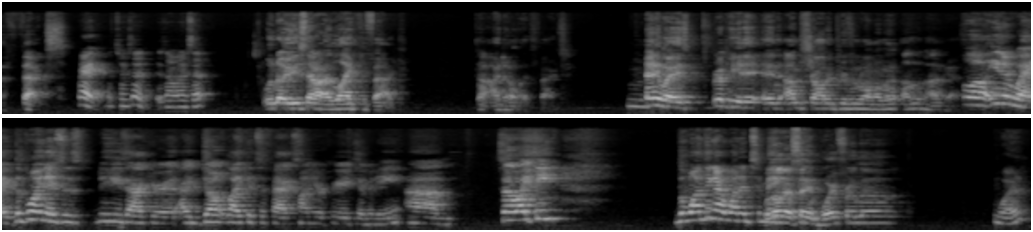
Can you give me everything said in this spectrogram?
affects. Right. That's what I said. Is that what I said? Well, no, you said I like the fact. No, I don't like the fact. Hmm. Anyways, repeat it, and I'm sure I'll be proven wrong on the, on the podcast. Well, either way, the point is, is he's accurate. I don't like its effects on your creativity. Um, so I think the one thing I wanted to make Was make that the same boyfriend though? what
